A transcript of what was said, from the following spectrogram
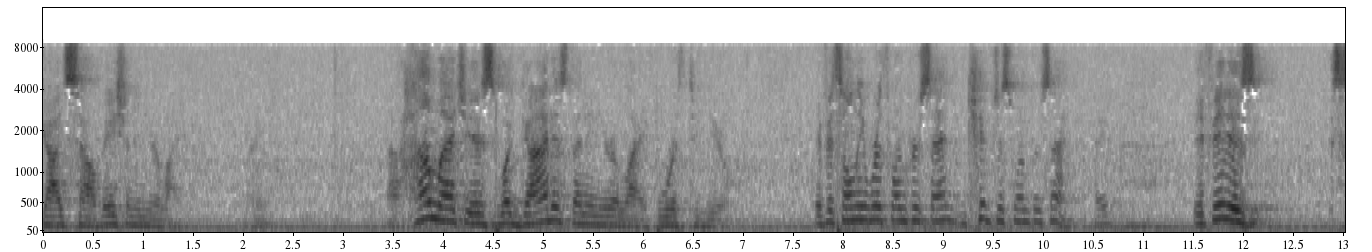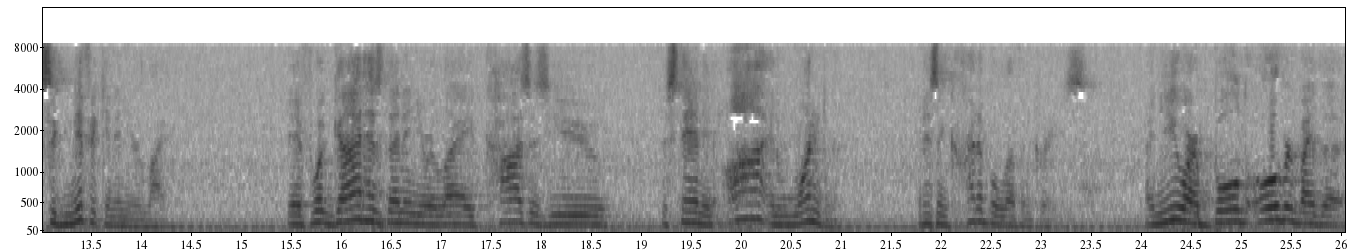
God's salvation in your life. Right? Uh, how much is what God has done in your life worth to you? If it's only worth 1%, give just 1%. Right? If it is significant in your life, if what God has done in your life causes you to stand in awe and wonder at His incredible love and grace, and you are bowled over by the,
